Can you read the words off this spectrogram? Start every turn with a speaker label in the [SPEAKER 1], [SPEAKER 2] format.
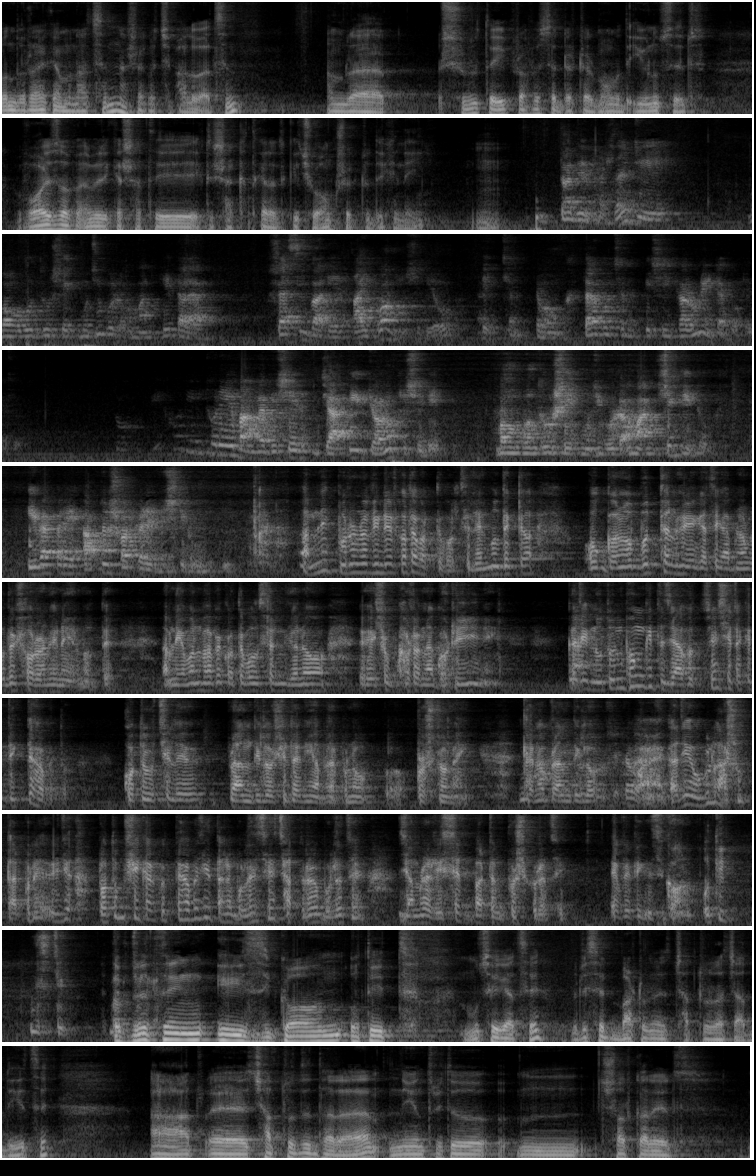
[SPEAKER 1] বন্ধুরা, কেমন আছেন? আশা করছি ভালো আছেন। আমরা শুরুতেই প্রফেসর ডক্টর মোহাম্মদ ইউনুসের ভয়েস অফ আমেরিকার সাথে একটি সাক্ষাৎকারের কিছু অংশ একটু দেখে নেই।
[SPEAKER 2] তাদের ভাষায় যে বঙ্গবন্ধু শেখ মুজিবুর রহমানকে তারা ফ্যাসিবাদের আইকন হিসেবেও দেখছেন এবং তারা বলছেন সেই কারণে এটা ঘটেছে। তো দীর্ঘদিন ধরে বাংলাদেশের জাতির জনক হিসেবে বঙ্গবন্ধু শেখ মুজিবুর রহমান স্বীকৃত। এ ব্যাপারে আপনার সরকারের দৃষ্টিভঙ্গি
[SPEAKER 3] আপনি পুরোনো দিনের কথাবার্তা বলছেন। এর মধ্যে একটা গণ অভ্যুত্থান হয়ে গেছে আপনার মধ্যে স্মরণে নেই এর মধ্যে। আপনি এমন ভাবে কথা বলছেন যেন এইসব ঘটনা ঘটেই নেই। কাজে নতুন ভঙ্গিতে যা হচ্ছে সেটাকে দেখতে হবে তো। কত ছেলে প্রাণ দিল সেটা নিয়ে আপনার কোনো প্রশ্ন নাই। কেন প্রাণ দিল? হ্যাঁ কাজে ওগুলো আসুক। তারপরে এই যে প্রথম স্বীকার করতে হবে যে তারা বলেছে ছাত্ররা বলেছে যে আমরা রিসেট বাটন পুশ করেছি। এভরিথিং ইজ গন অতীত
[SPEAKER 1] এভরিথিং ইজ গন অতীত মুছে গেছে। রিসেট বাটনে ছাত্ররা চাপ দিয়েছে। আর ছাত্রদের দ্বারা নিয়ন্ত্রিত সরকারের,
